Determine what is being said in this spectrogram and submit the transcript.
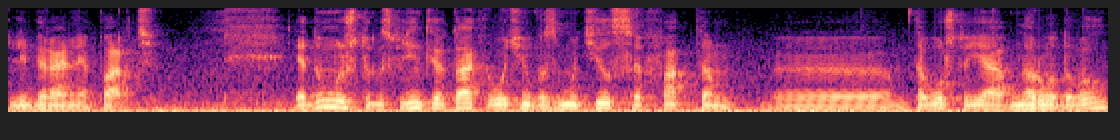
либеральной партии. Я думаю, что господин Киртак очень возмутился фактом э, того, что я обнародовал,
